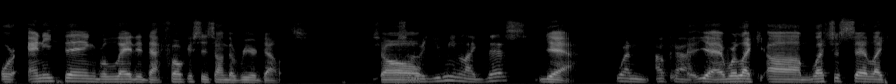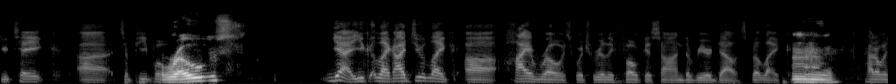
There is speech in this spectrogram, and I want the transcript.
or anything related that focuses on the rear delts. So, So you mean like this? yeah, When okay, yeah, we're like um, let's just say like you take uh to people Rose. Yeah, you c- like I do like uh high rows, which really focus on the rear delts. But like, Mhm. how do i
